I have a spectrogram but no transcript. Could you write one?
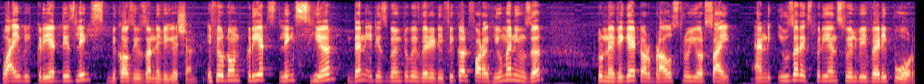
why we create these links? Because user navigation. If you don't create links here, then it is going to be very difficult for a human user to navigate or browse through your site and user experience will be very poor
